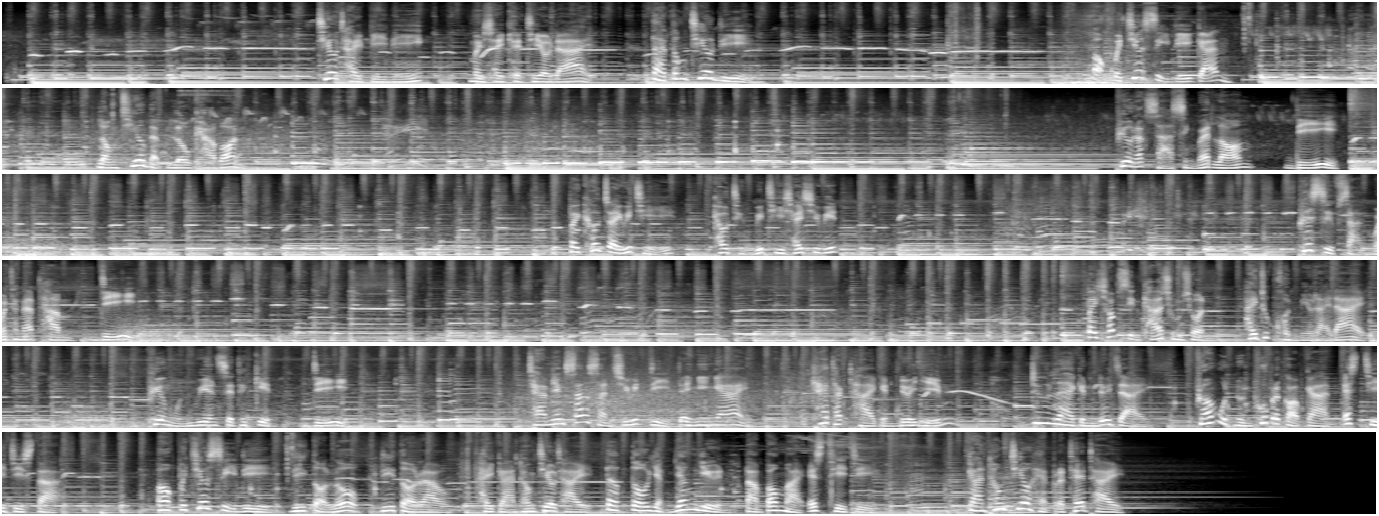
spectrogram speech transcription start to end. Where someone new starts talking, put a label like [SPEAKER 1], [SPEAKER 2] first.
[SPEAKER 1] เที่ยวไทยปีนี้ไม่ใช่แค่เที่ยวได้ แต่ต้องเที่ยวดี ออกไปเที่ยวสีดีกัน ลองเที่ยวแบบ low carbon เพื่อรักษาสิ่งแวดล้อมดี ไปเข้าใจวิถี เข้าถึงวิธีใช้ชีวิต เพื่อสืบสานวัฒนธรรมดี ไปช็อปสินค้าชุมชนให้ทุกคนมีรายได้ เพื่อหมุนเวียนเศรษฐกิจดี แถมยังสร้างสรรค์ชีวิตดีได้ง่าย ๆ แค่ทักทายกันด้วยยิ้ม ดูแลกันด้วยใจ พร้อมอุดหนุนผู้ประกอบการ STG Star ออกไปเที่ยวสีดีดีต่อโลก ดีต่อเรา ให้การท่องเที่ยวไทย เติบโตอย่างยั่งยืนตามเป้าหมาย STG การท่องเที่ยวแห่งประเทศไทย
